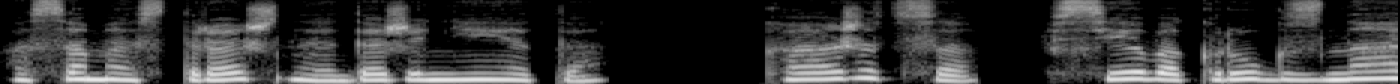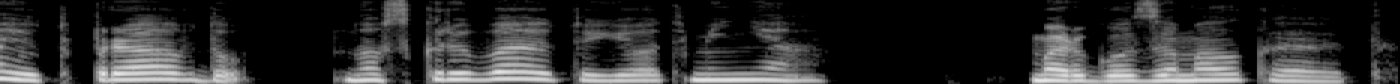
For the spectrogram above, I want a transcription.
А самое страшное даже не это. Кажется, все вокруг знают правду, но скрывают ее от меня. Марго замолкает,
